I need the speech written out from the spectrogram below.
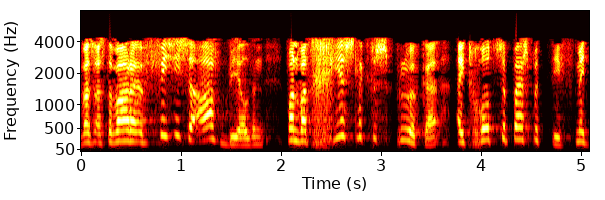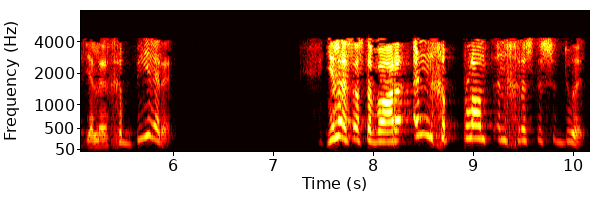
Dit was as te ware 'n fisiese afbeelding van wat geestelik gesproke uit God se perspektief met julle gebeur het. Julle is as te ware ingeplant in Christus se dood.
